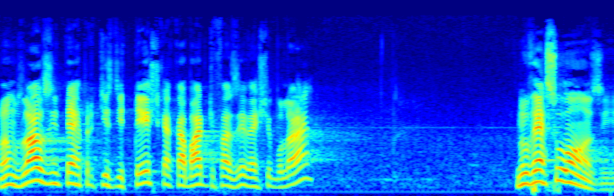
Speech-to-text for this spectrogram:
Vamos lá, os intérpretes de texto que acabaram de fazer vestibular? No verso 11,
